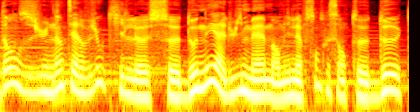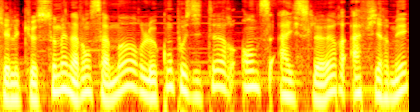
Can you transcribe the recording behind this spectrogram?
Dans une interview qu'il se donnait à lui-même en 1962, quelques semaines avant sa mort, le compositeur Hans Eisler affirmait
